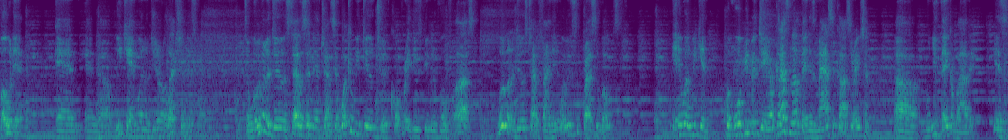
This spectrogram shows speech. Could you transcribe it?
voted, and and uh, we can't win a general election this way. So what we're going to do instead of sitting there trying to say what can we do to incorporate these people to vote for us, what we're going to do is try to find any way we can suppress the votes, any way we can put more people in jail. Because that's another thing. There's mass incarceration. Uh, when you think about it, is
